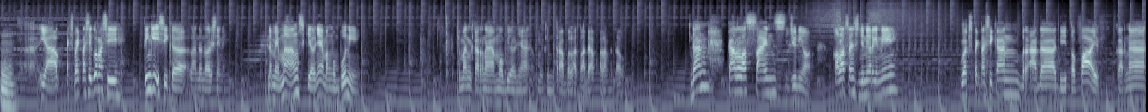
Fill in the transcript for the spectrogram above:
hmm. uh, ya ekspektasi gua masih tinggi sih ke Lando Norris ini. Dan memang skillnya emang mumpuni cuman karena mobilnya mungkin trouble atau ada apalah nggak tahu dan Carlos Sainz Junior Carlos Sainz Junior ini gue ekspektasikan berada di top 5 karena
